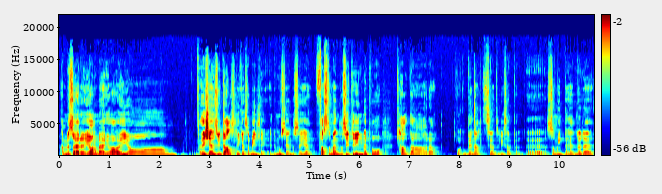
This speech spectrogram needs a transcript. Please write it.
Ja men så är det, jag håller med. Jag, jag... Det känns ju inte alls lika stabilt längre, det måste jag ändå säga. Fast de ändå sitter inne på Caldara och Benazia till exempel. Eh, som inte heller är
